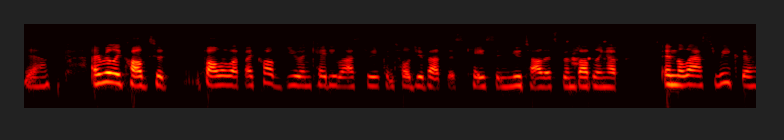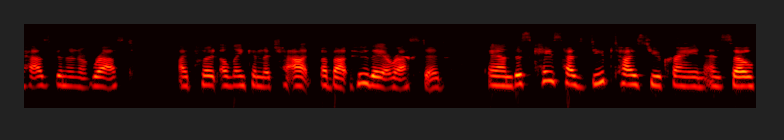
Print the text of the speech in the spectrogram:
Yeah, I really called to follow up. I called you and Katie last week and told you about this case in Utah that's been bubbling up. In the last week, there has been an arrest. I put a link in the chat about who they arrested. And this case has deep ties to Ukraine. And so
